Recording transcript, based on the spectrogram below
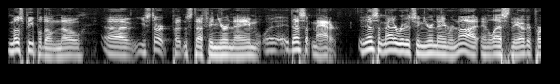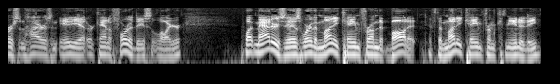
most people don't know. Uh, you start putting stuff in your name, it doesn't matter. It doesn't matter whether it's in your name or not, unless the other person hires an idiot or can't afford a decent lawyer. What matters is where the money came from that bought it. If the money came from community,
